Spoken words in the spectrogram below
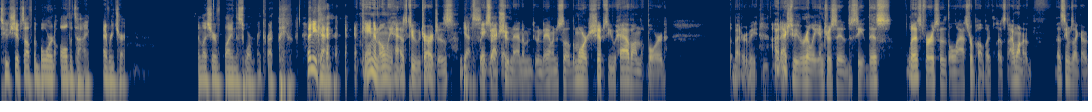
two ships off the board all the time, every turn. Unless you're flying the swarm incorrectly. then you can. Kanan only has two charges. Yes. So Exactly. shooting at him and doing damage. So the more ships you have on the board, the better it be. I would actually be really interested to see this list versus the last Republic list. I want to. That seems like a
